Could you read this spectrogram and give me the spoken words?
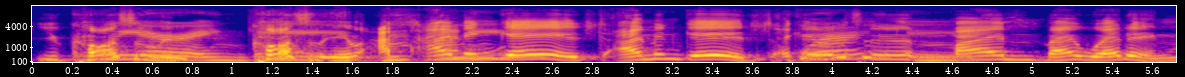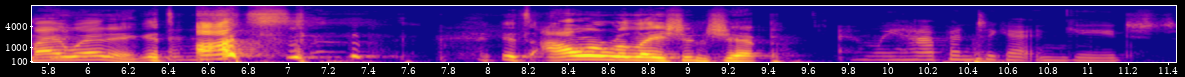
you constantly, engaged, constantly. I'm, I'm engaged. I'm engaged. I can't wait to my my wedding. My wedding. It's us. it's our relationship. Happened to get engaged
